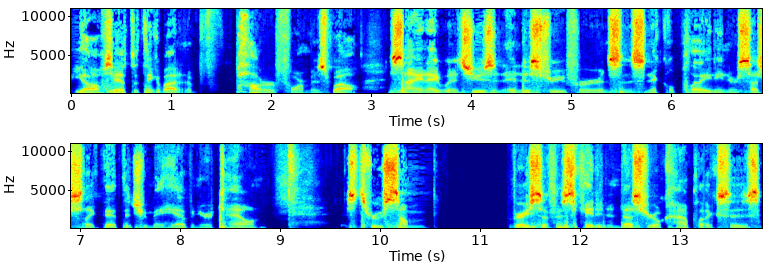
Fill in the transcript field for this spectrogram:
you also have to think about it in a powder form as well. Cyanide, when it's used in industry, for instance, nickel plating or such like that, that you may have in your town, through some very sophisticated industrial complexes,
